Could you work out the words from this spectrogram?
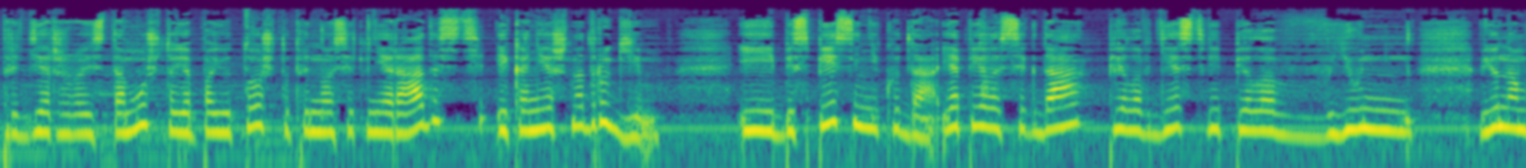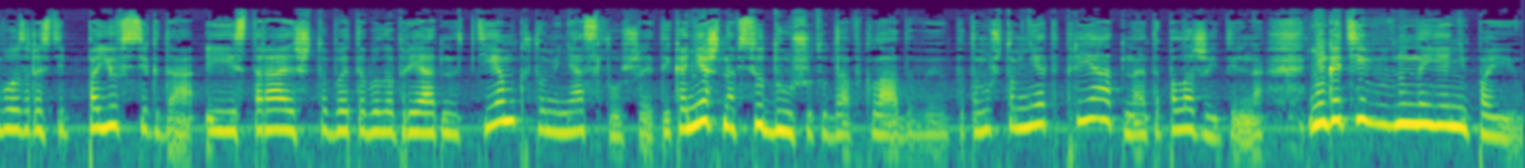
придерживаюсь тому, что я пою то, что приносит мне радость и, конечно, другим. И без песни никуда. Я пела всегда, пела в детстве, пела в, юн, в юном возрасте, пою всегда. И стараюсь, чтобы это было приятно тем, кто меня слушает. И, конечно, всю душу туда вкладываю, потому что мне это приятно, это положительно. Негативные я не пою.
